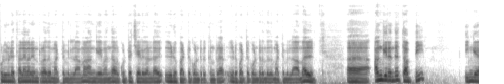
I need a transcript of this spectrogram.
குழுவினுடைய தலைவர் என்றது மட்டுமில்லாமல் அங்கே வந்து அவர் குற்றச்செயல்களில் ஈடுபட்டு கொண்டிருக்கின்றார். ஈடுபட்டு கொண்டிருந்தது மட்டுமில்லாமல் அங்கிருந்து தப்பி இங்கே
